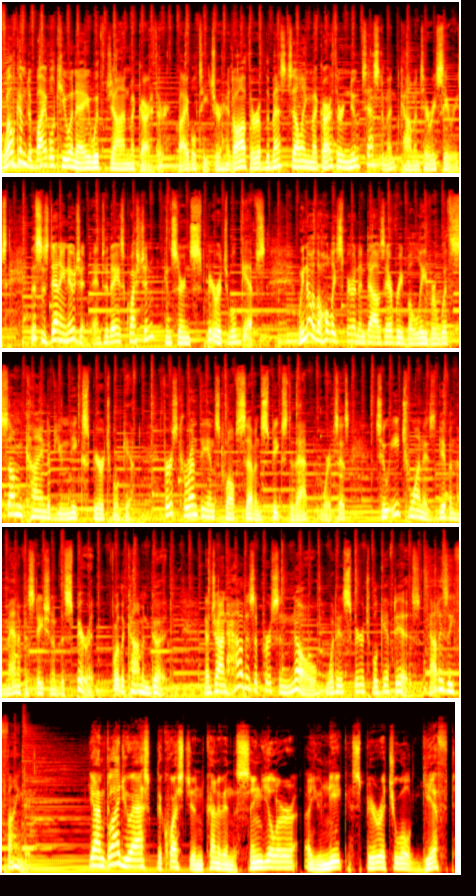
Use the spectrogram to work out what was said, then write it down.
Welcome to Bible Q&A with John MacArthur, Bible teacher and author of the best-selling MacArthur New Testament commentary series. This is Denny Nugent, and today's question concerns spiritual gifts. We know the Holy Spirit endows every believer with some kind of unique spiritual gift. 1 Corinthians 12:7 speaks to that, where it says, "To each one is given the manifestation of the Spirit for the common good." Now, John, how does a person know what his spiritual gift is? How does he find it? Yeah, I'm glad you asked the question kind of in the singular, a unique spiritual gift.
